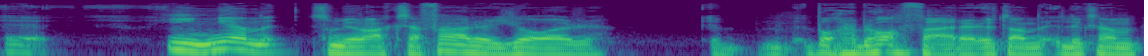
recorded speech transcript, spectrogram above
eh, ingen som gör aktieaffärer gör bara bra affärer utan liksom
